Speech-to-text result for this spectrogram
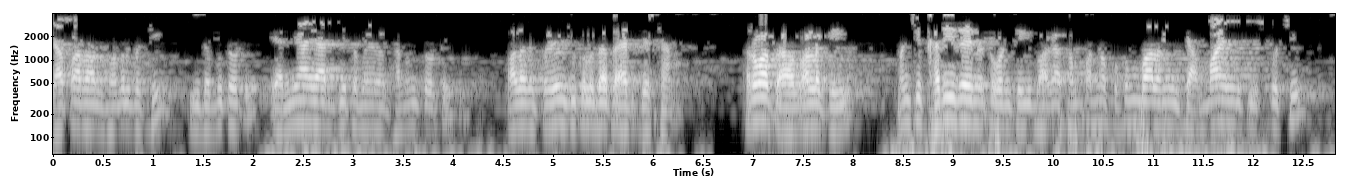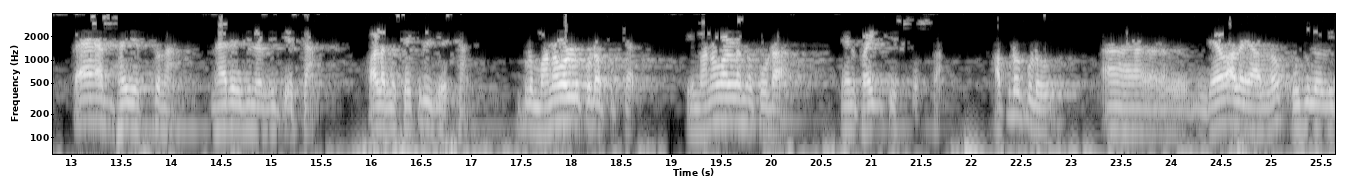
వ్యాపారాలు మొదలుపెట్టి ఈ డబ్బుతోటి ఈ అన్యాయార్జితమైన ధనంతో వాళ్ళని ప్రయోజకులుగా తయారు చేశాను తర్వాత వాళ్ళకి మంచి ఖరీదైనటువంటి బాగా సంపన్న కుటుంబాల నుంచి అమ్మాయిలను తీసుకొచ్చి పెద్ద ఎత్తున మ్యారేజ్లు అవి చేశాను వాళ్ళని సెటిల్ చేశాను ఇప్పుడు మనవాళ్ళు కూడా పుట్టారు. ఈ మనవాళ్ళను కూడా నేను పైకి తీసుకొస్తాను. అప్పుడప్పుడు దేవాలయాల్లో పూజలు అవి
